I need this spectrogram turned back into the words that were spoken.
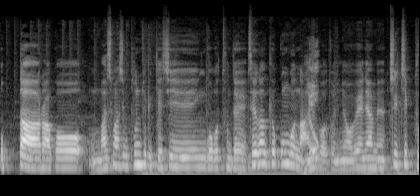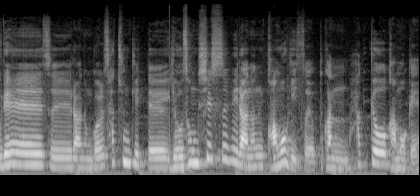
없다라고 말씀하신 분들이 계신 것 같은데 제가 겪은 건 아니거든요. 왜냐하면 실제 브레스라는 걸 사춘기 때 여성 실습이라는 과목이 있어요. 북한 학교 과목에.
